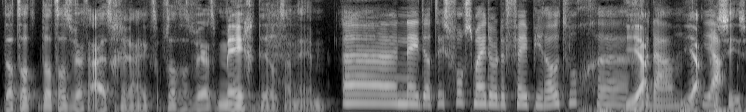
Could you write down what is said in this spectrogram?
Dat, dat, dat dat werd uitgereikt of dat dat werd meegedeeld aan hem. Eh, nee, dat is volgens mij door de VPRO toch eh, ja, gedaan. Ja, precies.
